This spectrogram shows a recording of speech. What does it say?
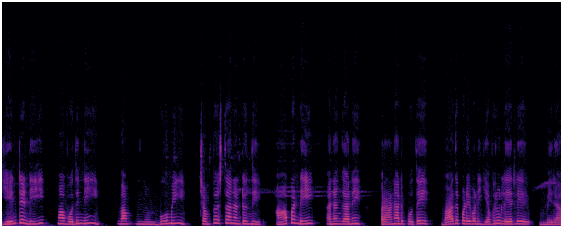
ఏంటండి మా వదిన్ని మా భూమి చంపేస్తానంటుంది. ఆపండి అనగానే ప్రాణాలు పోతే బాధపడే వాళ్ళు ఎవరూ లేరులే మీరా.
